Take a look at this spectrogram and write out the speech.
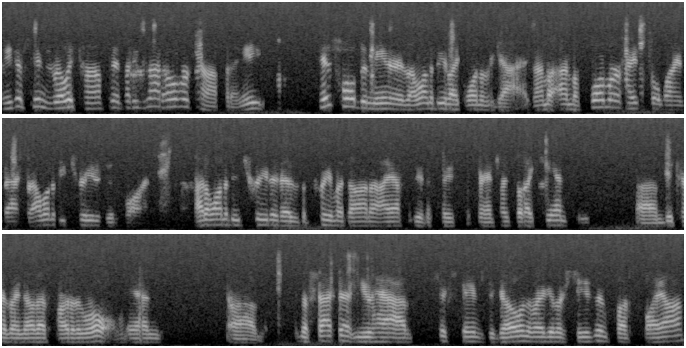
he just seems really confident, but he's not overconfident. He his whole demeanor is, I want to be like one of the guys. I'm a, I'm a former high school linebacker. I want to be treated as one. I don't want to be treated as the prima donna. I have to be the face of the franchise, but I can be um, because I know that's part of the role. And um, the fact that you have six games to go in the regular season plus playoffs,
